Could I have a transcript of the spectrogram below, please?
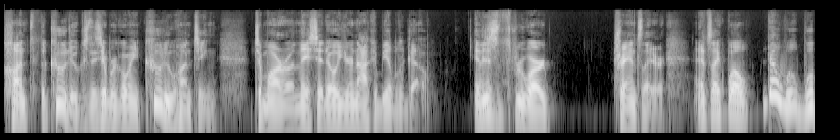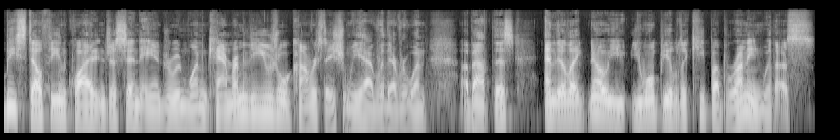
hunt the kudu? Because they said we're going kudu hunting tomorrow. And they said oh you're not going to be able to go. And this is through our translator and it's like well no we'll, we'll be stealthy and quiet and just send andrew in one camera i mean the usual conversation we have with everyone about this and they're like no you, you won't be able to keep up running with us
